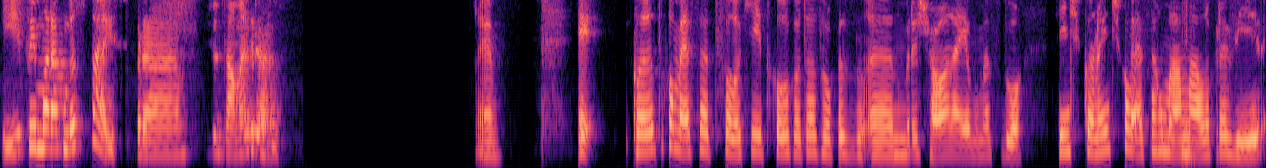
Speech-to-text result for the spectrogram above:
e fui morar com meus pais para juntar uma grana. É, quando tu começa, tu falou que tu colocou tuas roupas uh, no brechó, né? E algumas tu doou. Gente, quando a gente começa a arrumar a mala pra vir,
